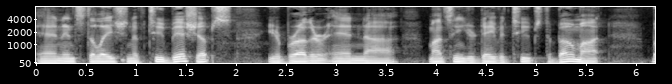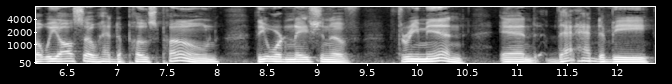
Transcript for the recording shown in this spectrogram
and installation of two bishops, your brother and uh, Monsignor David Toups to Beaumont. But we also had to postpone the ordination of three men and that had to be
